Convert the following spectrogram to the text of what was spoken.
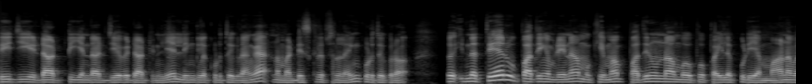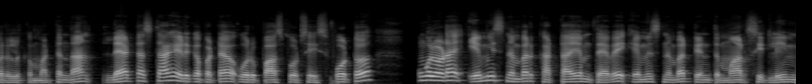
DGA dot TN dot GOV dot இன்லேயே லிங்கில் கொடுத்துருக்காங்க. நம்ம டிஸ்கிரிப்ஷன்லையும் கொடுத்துக்கிறோம் ஸோ இந்த தேர்வு பார்த்தீங்க அப்படின்னா முக்கியமாக பதினொன்றாம் வகுப்பு பயிலக்கூடிய மாணவர்களுக்கு மட்டும்தான். லேட்டஸ்ட்டாக எடுக்கப்பட்ட ஒரு பாஸ்போர்ட் சைஸ் ஃபோட்டோ உங்களோட எம்இஸ் நம்பர் கட்டாயம் தேவை. எம்இஸ் நம்பர் டென்த்து மார்க் ஷீட்லேயும்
